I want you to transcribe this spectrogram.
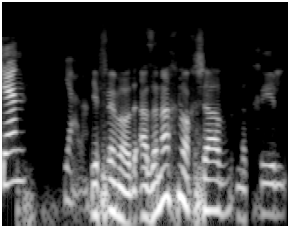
כן? יאללה. יפה מאוד אז אנחנו עכשיו נתחיל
